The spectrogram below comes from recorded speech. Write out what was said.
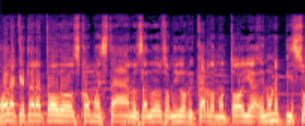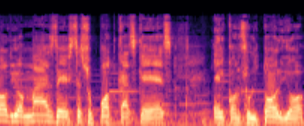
Hola, ¿qué tal a todos? ¿Cómo están? Los saludos amigo Ricardo Montoya en un episodio más de este su podcast que es El Consultorio,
